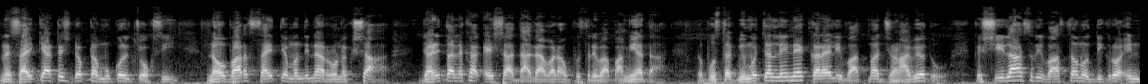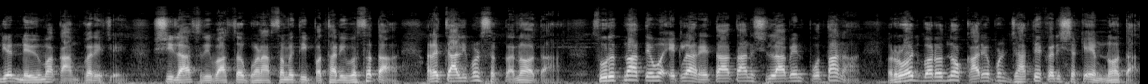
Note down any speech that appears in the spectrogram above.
અને સાયકિયાટ્રિસ્ટ ડૉક્ટર મુકુલ ચોકસી નવભારત સાહિત્ય મંદિરના રોનક શાહ, જાણીતા લેખક એશા દાદાવાળા ઉપસ્થિત રહેવા પામ્યા હતા. તો પુસ્તક વિમોચન લઈને કરાયેલી વાતમાં જણાવ્યું હતું કે શીલા શ્રીવાસ્તવનો દીકરો ઇન્ડિયન નેવીમાં કામ કરે છે. શીલા શ્રીવાસ્તવ ઘણા સમયથી પથારીવશ હતા અને ચાલી પણ શકતા ન હતા. સુરતમાં તેઓ એકલા રહેતા હતા અને શિલાબેન પોતાના રોજબરોજનો કાર્યો પણ જાતે કરી શકે એમ નહોતા.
